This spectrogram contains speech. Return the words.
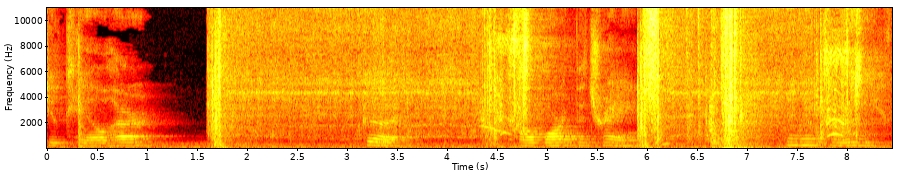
Did you kill her? Good. I'll board the train. We need to leave.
